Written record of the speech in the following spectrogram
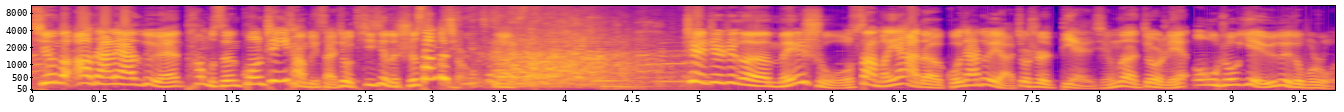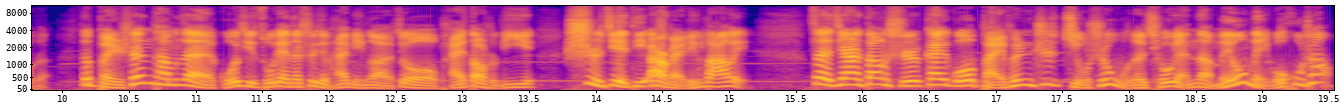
其中的澳大利亚的队员汤姆森，光这一场比赛就踢进了十三个球。这支这个美属萨摩亚的国家队啊，就是典型的，就是连欧洲业余队都不如的。就本身他们在国际足联的世界排名啊，就排倒数第一，世界第二百零八位。再加上当时该国百分之九十五的球员呢没有美国护照，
